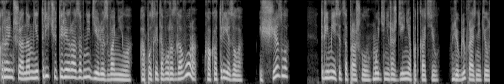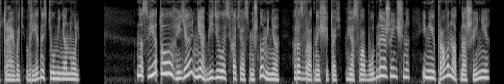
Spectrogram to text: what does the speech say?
Раньше она мне три-четыре раза в неделю звонила, а после того разговора, как отрезала, исчезла. Три месяца прошло, мой день рождения подкатил. Люблю праздники устраивать, вредности у меня ноль. На Свету я не обиделась, хотя смешно меня развратной считать. Я свободная женщина, имею право на отношения,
